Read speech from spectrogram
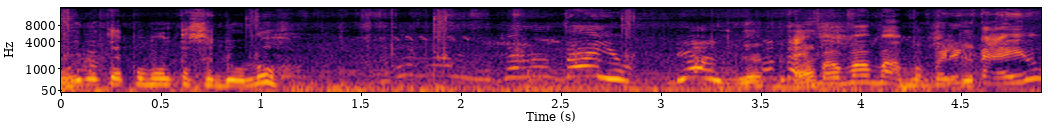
Huwag na tayo pumunta sa dulo. Tayo. Diyan. Yan, Saan tayo bas. bababa? Babalik tayo.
